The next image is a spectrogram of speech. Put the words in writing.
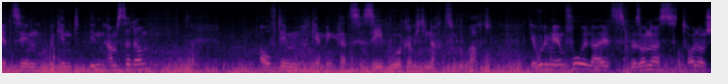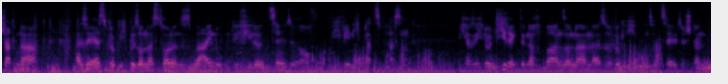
14 beginnt in Amsterdam. Auf dem Campingplatz Seeburg habe ich die Nacht zugebracht. Der wurde mir empfohlen als besonders toll und stadtnah. Also er ist wirklich besonders toll und es ist beeindruckend, wie viele Zelte auf wie wenig Platz passen. Ich hatte nicht nur direkte Nachbarn, sondern also wirklich unsere Zelte standen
